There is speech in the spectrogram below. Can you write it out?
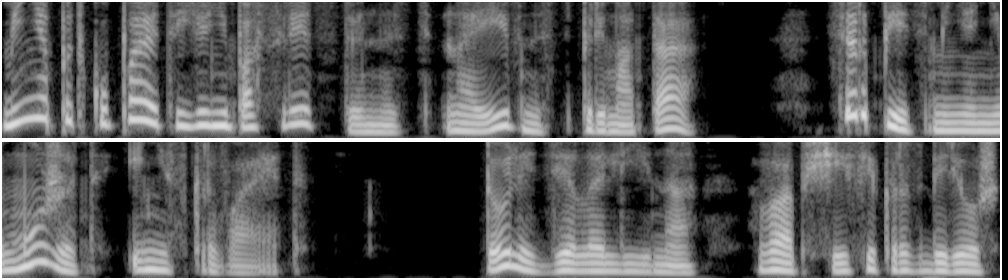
Меня подкупает ее непосредственность, наивность, прямота. Терпеть меня не может и не скрывает. То ли дело Лина. Вообще фиг разберешь,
